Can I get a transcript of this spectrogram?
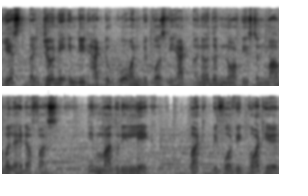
Yes, the journey indeed had to go on because we had another northeastern marvel ahead of us, the Madhuri Lake. But before we got here,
